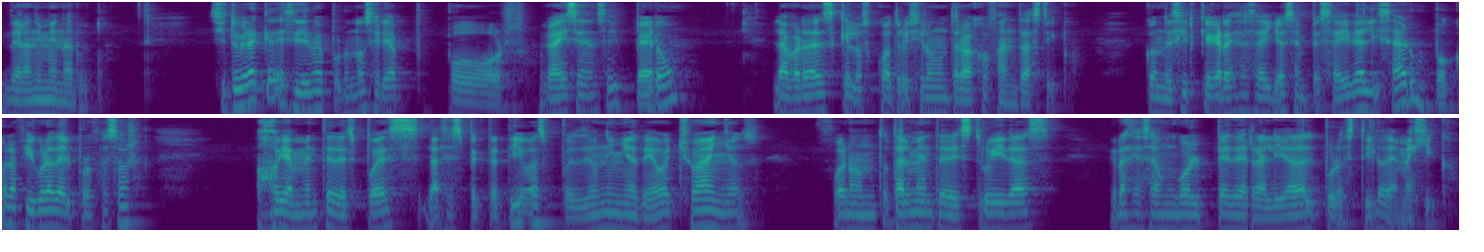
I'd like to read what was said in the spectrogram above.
del anime Naruto. Si tuviera que decidirme por uno sería por Gai Sensei, pero la verdad es que los cuatro hicieron un trabajo fantástico, con decir que gracias a ellos empecé a idealizar un poco la figura del profesor. Obviamente después las expectativas pues de un niño de 8 años fueron totalmente destruidas gracias a un golpe de realidad al puro estilo de México.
